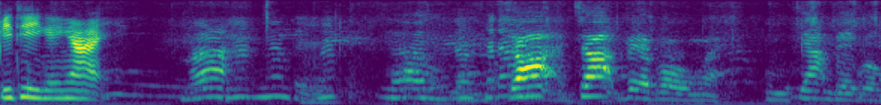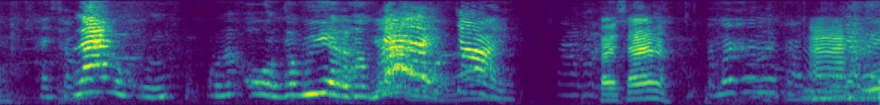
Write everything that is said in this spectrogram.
พิธีง่ายมาจะจะแบบงไงจ้างแบบงแล้วอุ่นก็เวียนครับจ่อยจ่อย ไปใช่ๆอ่าโอ้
